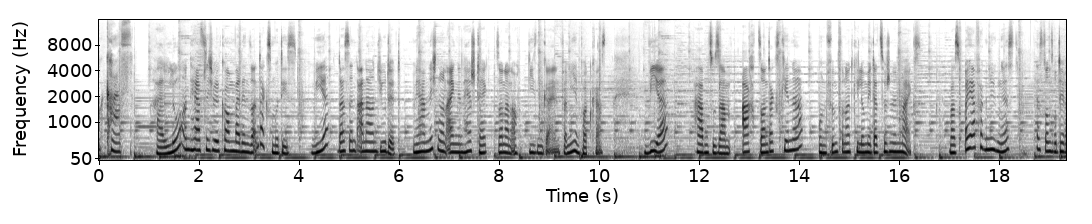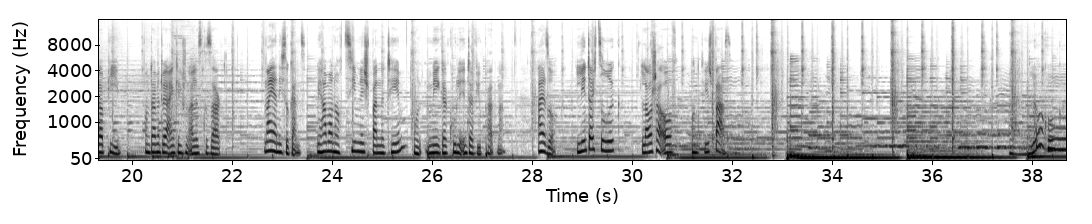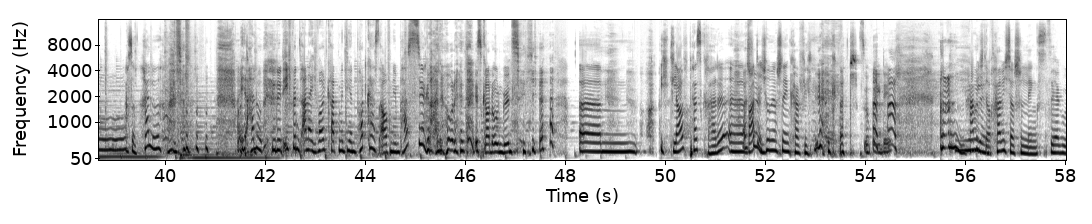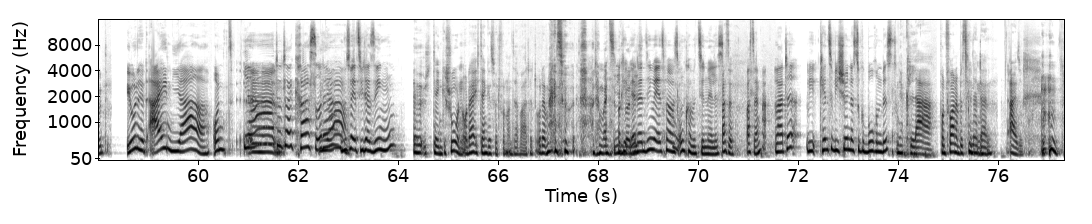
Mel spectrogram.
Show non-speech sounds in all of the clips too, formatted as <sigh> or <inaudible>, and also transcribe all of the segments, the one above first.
Podcast. Hallo und herzlich willkommen bei den Sonntagsmuttis. Wir, das sind Anna und Judith. Wir haben nicht nur einen eigenen Hashtag, sondern auch diesen geilen Familienpodcast. Wir haben zusammen acht Sonntagskinder und 500 Kilometer zwischen den Mikes. Was euer Vergnügen ist, ist unsere Therapie. Und damit wäre eigentlich schon alles gesagt. Naja, nicht so ganz. Wir haben auch noch ziemlich spannende Themen und mega coole Interviewpartner. Also, lehnt euch zurück, lausche auf und viel Spaß. Hallo. Achso, hallo. <laughs> Hey, hallo, Judith, ich bin's Anna. Ich wollte gerade mit dir einen Podcast aufnehmen. Passt's dir gerade <laughs> oder ist gerade ungünstig? <laughs> Ähm, ich glaube, passt gerade. Äh, warte, schön. ich hole mir schnell einen Kaffee. Quatsch. Super Idee. Habe ich doch, habe ich doch schon längst. Sehr gut. Judith, ein Jahr. Und Ja, äh, total krass, oder? ja. Müssen wir jetzt wieder singen? äh, ich denke schon, oder? Ich denke, es wird von uns erwartet. Oder meinst du, <laughs> oder meinst du Okay, lieber ja, nicht? dann singen wir jetzt mal was Unkonventionelles. Was, was denn? Warte, wie, kennst du, wie schön, dass du geboren bist? Ja, klar. Von vorne bis hinten. dann. Also.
